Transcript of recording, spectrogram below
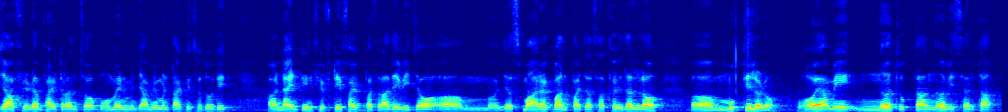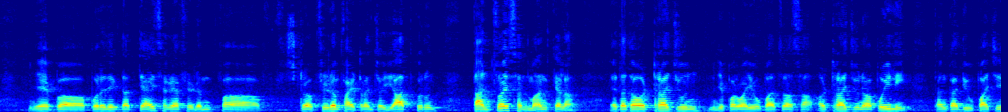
ज्या फ्रिडम फायटरांचो भोमेन म्हणजे आमी म्हणटा की सदोदीत नायन्टीन फिफ्टी फायव्ह पत्रादेवीचो जे स्मारक बांदपाचें आसा थंय जाल्लो मुक्ती लढो होय आमी न चुकता न विसरता म्हणजे परत एकदा त्याय सगळ्या फ्रिडम फा- फ्रिडम फायटरांचो याद करून तांचोय सन्मान केला. येता तो अठरा जून म्हणजे परवा येवपाचो आसा अठरा जुना पयलीं तांकां दिवपाची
